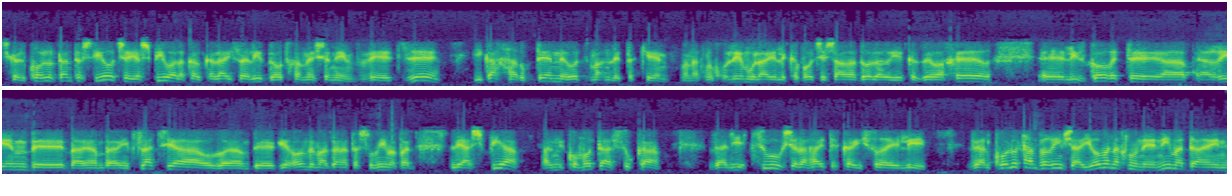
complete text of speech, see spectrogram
של כל אותן תשתיות שישפיעו על הכלכלה הישראלית בעוד חמש שנים. ואת זה ייקח הרבה מאוד זמן לתקן. אנחנו יכולים אולי לקוות ששער הדולר יהיה כזה או אחר, אה, לסגור את אה, הפערים באינפלציה או בגירעון במאזן התשלומים, אבל להשפיע על מקומות תעסוקה ועל ייצור של ההייטק הישראלי ועל כל אותם דברים שהיום אנחנו נהנים עדיין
